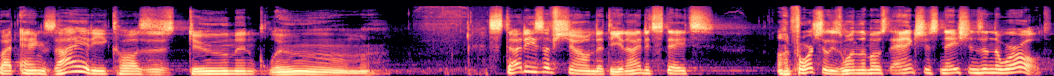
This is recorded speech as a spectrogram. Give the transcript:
but anxiety causes doom and gloom. Studies have shown that the United States, unfortunately, is one of the most anxious nations in the world.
